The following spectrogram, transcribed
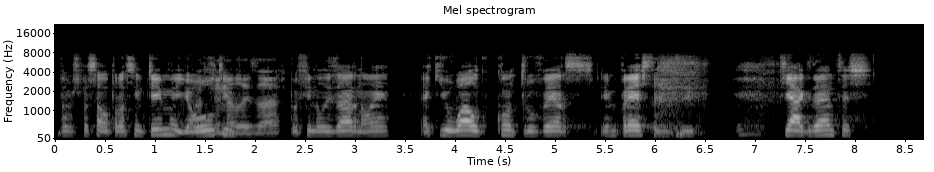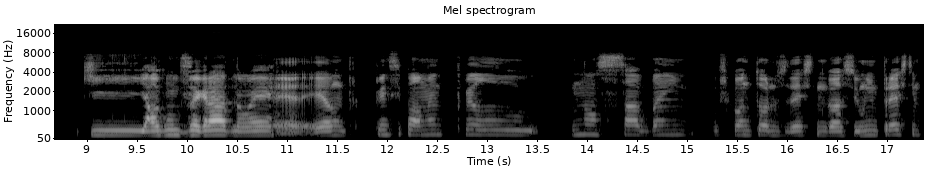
vamos passar ao próximo tema e ao Para último, finalizar. para finalizar, não é? Aqui o algo controverso empréstimo de Tiago Dantas, que algum desagrado, não é? É, é um, principalmente pelo. Não se sabe bem os contornos deste negócio. Um empréstimo,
